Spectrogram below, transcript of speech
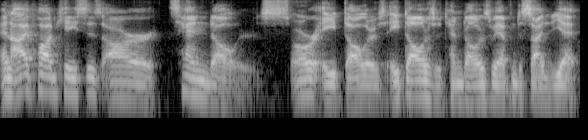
And iPod cases are $10 or $8. $8 or $10, we haven't decided yet.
